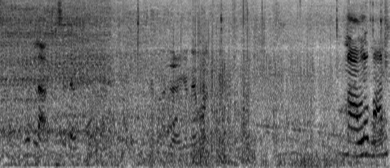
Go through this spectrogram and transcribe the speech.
সুন্দর লাগছে দেখো। নালা বাড়ি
